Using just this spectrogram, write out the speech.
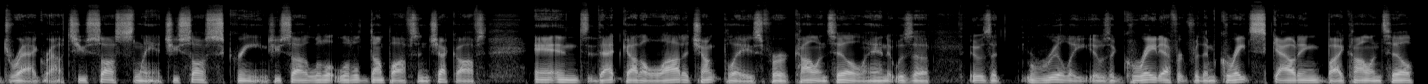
drag routes, you saw slants, you saw screens, you saw little little dump offs and check offs, and that got a lot of chunk plays for Collins Hill. And it was a it was a really it was a great effort for them. Great scouting by Collins Hill,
